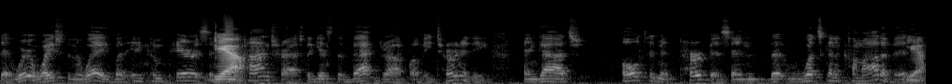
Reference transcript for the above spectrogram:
that we're wasting away, but in comparison, Yeah. in contrast against the backdrop of eternity and God's ultimate purpose and that what's going to come out of it, Yeah.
